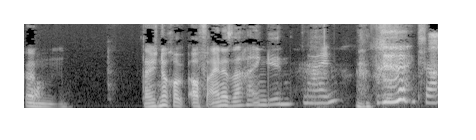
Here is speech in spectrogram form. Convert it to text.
Ähm, darf ich noch auf- auf eine Sache eingehen? Nein. Klar.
